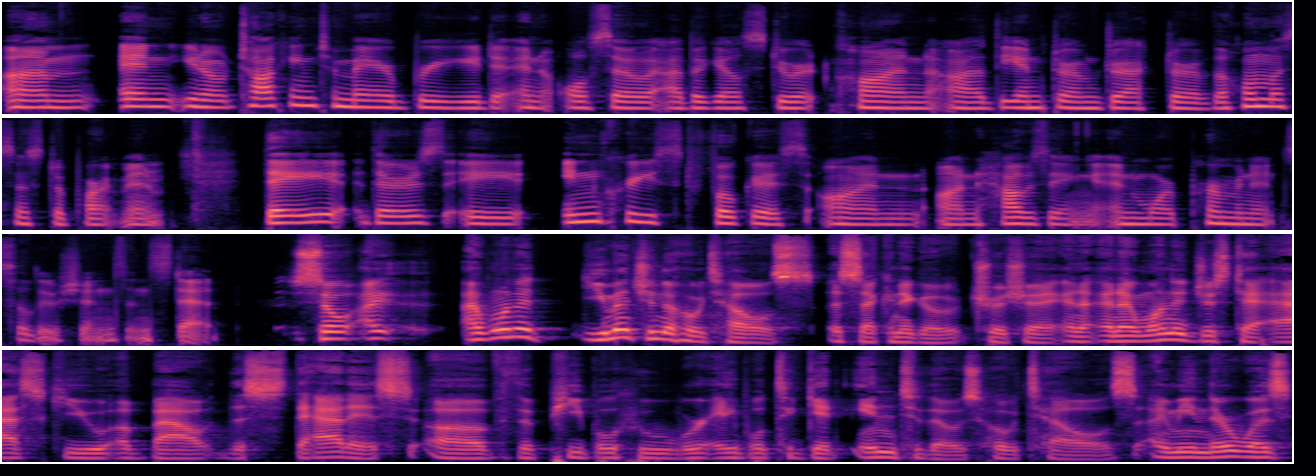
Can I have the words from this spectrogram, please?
Um, and you know, talking to Mayor Breed and also Abigail Stewart Kahn, uh, the interim director of the homelessness department, they there's a increased focus on on housing and more permanent solutions instead. So I I wanted you mentioned the hotels a second ago, Trisha, and and I wanted just to ask you about the status of the people who were able to get into those hotels. I mean, there was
